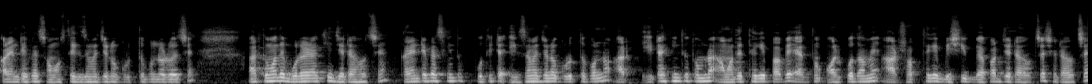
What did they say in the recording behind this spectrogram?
কারেন্ট অ্যাফেয়ার্স সমস্ত এক্সামের জন্য গুরুত্বপূর্ণ রয়েছে। আর তোমাদের বলে রাখি যেটা হচ্ছে কারেন্ট অ্যাফেয়ার্স কিন্তু প্রতিটা এক্সামের জন্য গুরুত্বপূর্ণ, আর এটা কিন্তু তোমরা আমাদের থেকে পাবে একদম অল্প দামে। আর সব থেকে বেশি ব্যাপার যেটা হচ্ছে, সেটা হচ্ছে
